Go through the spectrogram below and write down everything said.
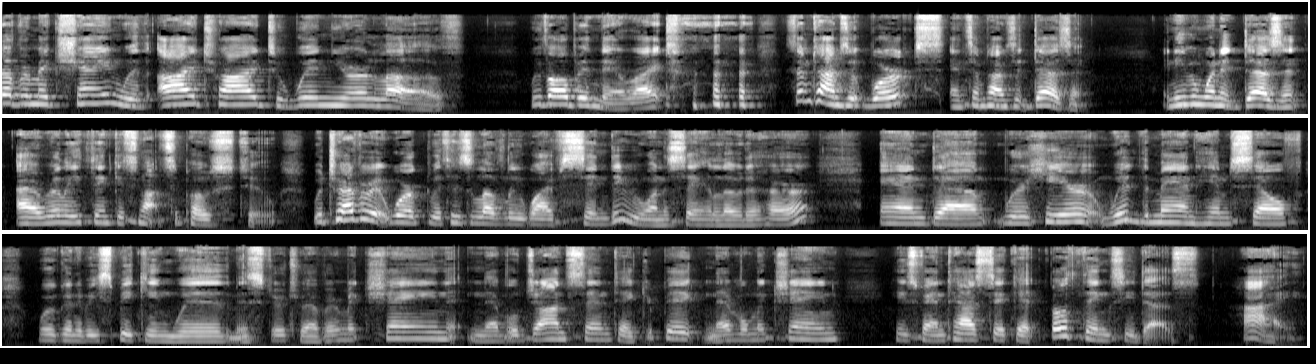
Trevor McShane with I Tried to Win Your Love. We've all been there, right? sometimes it works and sometimes it doesn't. And even when it doesn't, I really think it's not supposed to. With Trevor, it worked with his lovely wife, Cindy. We want to say hello to her. And uh, we're here with the man himself. We're going to be speaking with Mr. Trevor McShane, Neville Johnson. Take your pick, Neville McShane. He's fantastic at both things he does. Hi.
